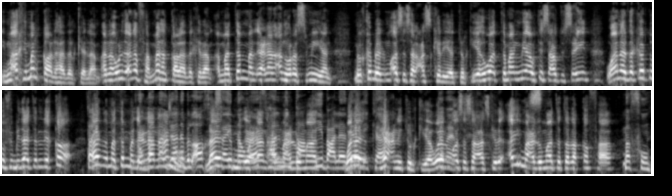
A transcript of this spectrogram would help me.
ما أخي من قال هذا الكلام أنا أريد أن أفهم من قال هذا الكلام أما تم الإعلان عنه رسميا من قبل المؤسسة العسكرية التركية هو 899 وأنا ذكرته في بداية اللقاء طيب. هذا ما تم الإعلان عنه الجانب الآخر لا يتم الإعلان هل عن من معلومات تعقيب على ولا ذلك؟ يعني تركيا ولا تمام. المؤسسة العسكرية أي معلومات تتلقفها مفهوم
